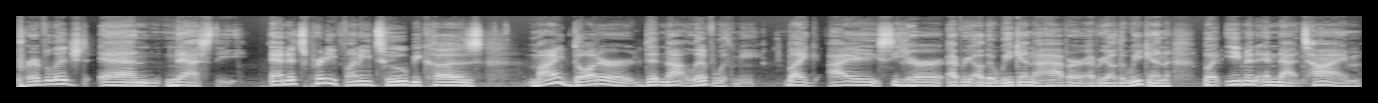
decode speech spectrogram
privileged and nasty. And it's pretty funny too because my daughter did not live with me. Like I see her every other weekend. I have her every other weekend, but even in that time,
